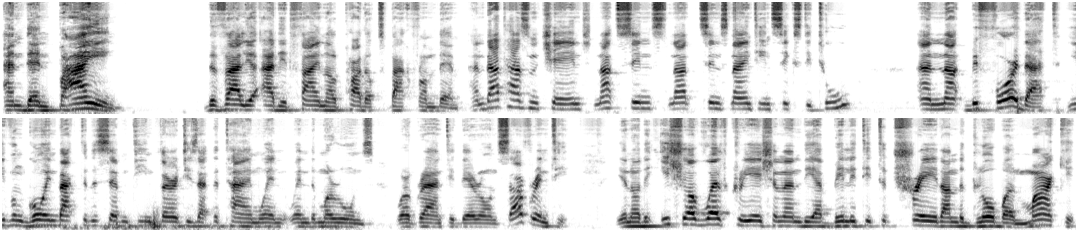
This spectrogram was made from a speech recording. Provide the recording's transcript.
and then buying the value added final products back from them and that hasn't changed not since not since 1962 and not before that even going back to the 1730s at the time when when the maroons were granted their own sovereignty. You know the issue of wealth creation and the ability to trade on the global market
